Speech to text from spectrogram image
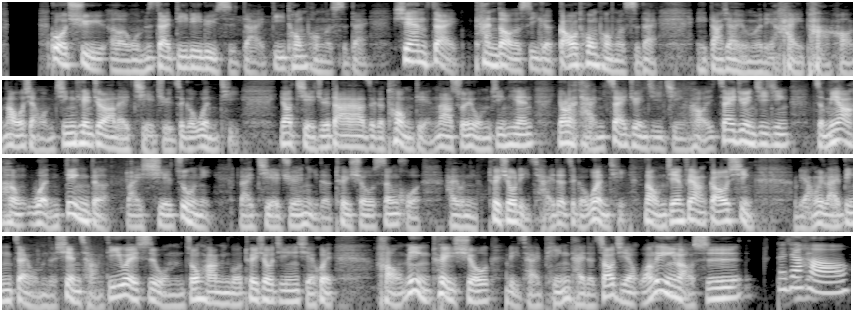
过去，呃，我们是在低利率时代、低通膨的时代，现在看到的是一个高通膨的时代。诶，大家有没有点害怕？哈，那我想我们今天就要来解决这个问题，要解决大家的这个痛点。那所以我们今天要来谈债券基金，哈，债券基金怎么样很稳定的来协助你，来解决你的退休生活，还有你退休理财的这个问题。那我们今天非常高兴，两位来宾在我们的现场。第一位是我们中华民国退休基金协会。好命退休理财平台的召集人王丽颖老师，大家好，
